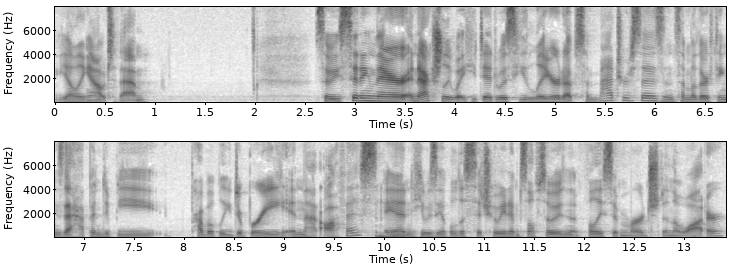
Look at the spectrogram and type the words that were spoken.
yelling out to them So he's sitting there, and actually, what he did was he layered up some mattresses and some other things that happened to be probably debris in that office, and he was able to situate himself so he wasn't fully submerged in the water.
